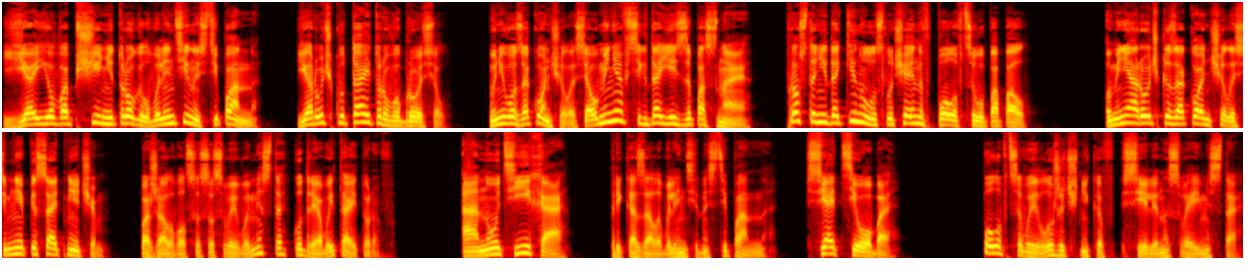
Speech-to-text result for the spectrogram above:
«Я ее вообще не трогал, Валентина Степановна. Я ручку Тайторова бросил. У него закончилась, а у меня всегда есть запасная. Просто не докинул и случайно в Половцеву попал. «У меня ручка закончилась, и мне писать нечем», — пожаловался со своего места кудрявый Тайтуров. «А ну тихо!» — приказала Валентина Степановна. «Сядьте оба!» Половцева и Ложечников сели на свои места.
